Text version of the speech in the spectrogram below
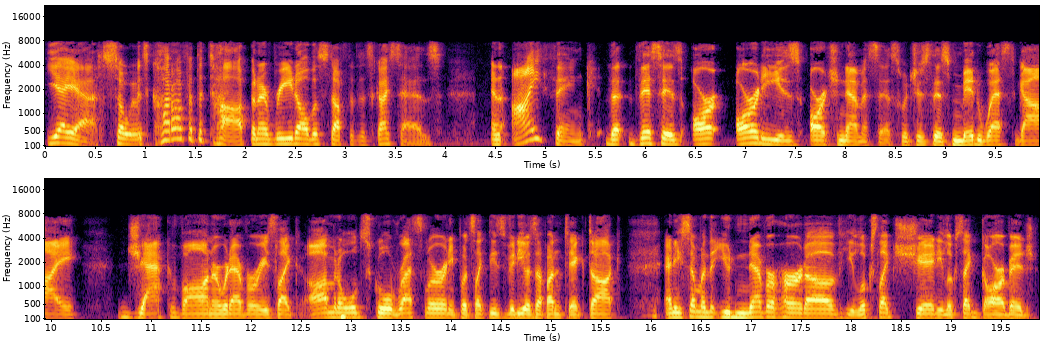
Yeah, yeah. So it's cut off at the top, and I read all the stuff that this guy says. And I think that this is Ar- Artie's arch nemesis, which is this Midwest guy, Jack Vaughn or whatever. He's like, oh, I'm an old school wrestler, and he puts like these videos up on TikTok. And he's someone that you'd never heard of. He looks like shit. He looks like garbage.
